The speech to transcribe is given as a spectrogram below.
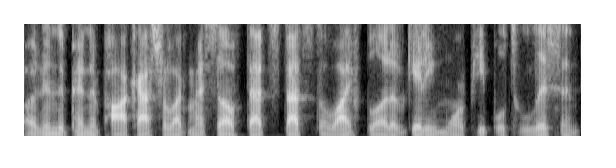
an independent podcaster like myself, that's that's the lifeblood of getting more people to listen,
